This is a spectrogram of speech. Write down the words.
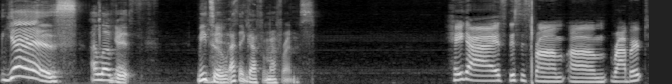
yes, I love Yes. it. Me too. Yes. I thank God for my friends. Hey guys, this is from um, Robert.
